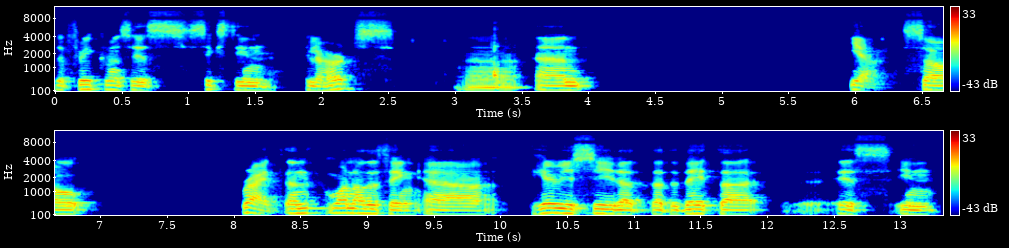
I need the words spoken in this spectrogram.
the frequency is 16 kilohertz. Uh, and yeah, so right. And one other thing, uh, here you see that, that the data is in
